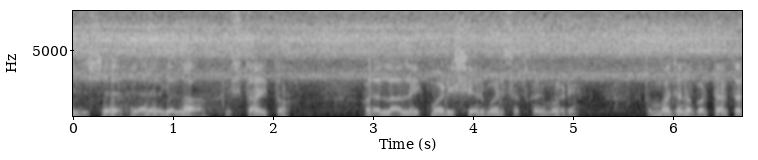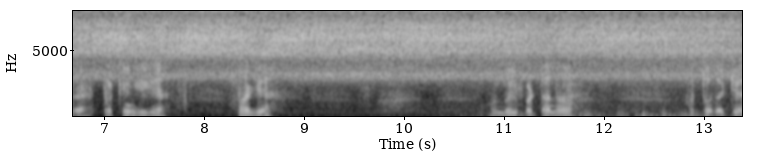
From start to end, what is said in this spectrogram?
ಈ ವಿಷಯ ಯಾರ್ಯಾರಿಗೆಲ್ಲ ಇಷ್ಟ ಆಯಿತು ಅವರೆಲ್ಲ ಲೈಕ್ ಮಾಡಿ, ಶೇರ್ ಮಾಡಿ, ಸಬ್ಸ್ಕ್ರೈಬ್ ಮಾಡಿ. ತುಂಬ ಜನ ಬರ್ತಾ ಇರ್ತಾರೆ ಟ್ರಕ್ಕಿಂಗಿಗೆ. ಹಾಗೆ ಒಂದು ಈ ಬಟ್ಟನ ಹತ್ತೋದಕ್ಕೆ.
